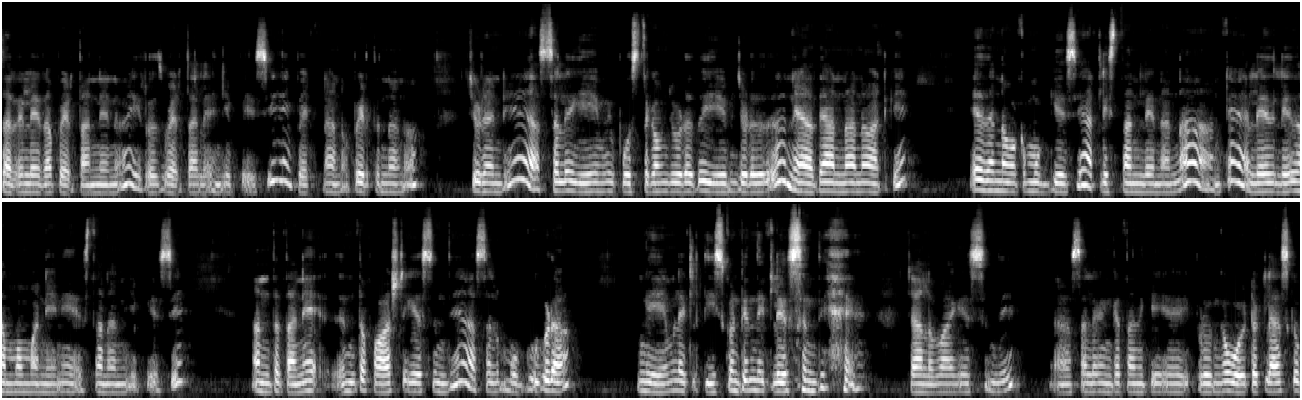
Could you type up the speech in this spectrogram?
సరే లేదా పెడతాను నేను ఈరోజు పెడతాలే అని చెప్పేసి పెట్టినాను పెడుతున్నాను. చూడండి అస్సలు ఏమి పుస్తకం చూడదు ఏమి చూడదు. నేను అదే అన్నాను వాటికి. ఏదన్నా ఒక ముగ్గేసి అట్లా ఇస్తాను లేనన్నా అంటే లేదు లేదు అమ్మమ్మ నేనే వేస్తానని చెప్పేసి అంత తనే ఎంత ఫాస్ట్గా వేస్తుంది. అసలు ముగ్గు కూడా ఇంకేం ఇట్లా తీసుకుంటుంది ఇట్లా వేస్తుంది. చాలా బాగా వేస్తుంది అసలు ఇంకా తనకి ఇప్పుడు ఇంకా ఒకటో క్లాస్కి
